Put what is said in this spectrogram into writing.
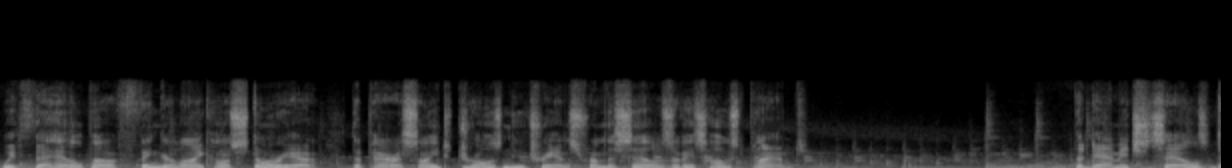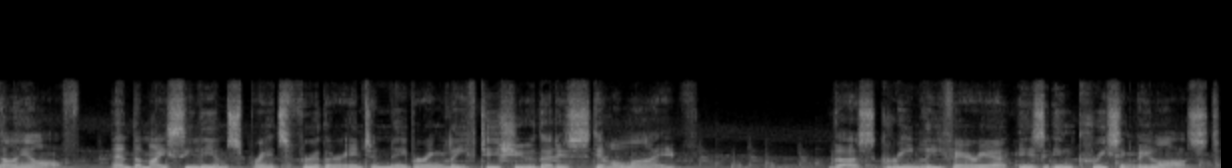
With the help of finger-like haustoria, the parasite draws nutrients from the cells of its host plant. The damaged cells die off, and the mycelium spreads further into neighboring leaf tissue that is still alive. Thus, green leaf area is increasingly lost.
